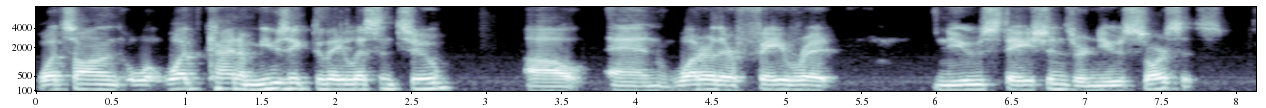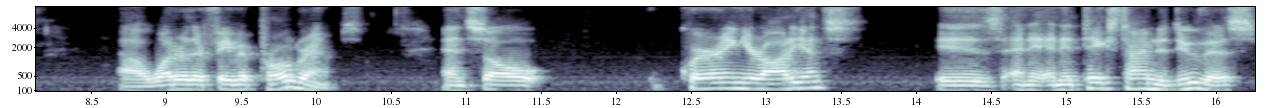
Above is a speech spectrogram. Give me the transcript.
what's on, what kind of music do they listen to? Uh, and what are their favorite news stations or news sources? Uh, what are their favorite programs? And so querying your audience is, and and it takes time to do this,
